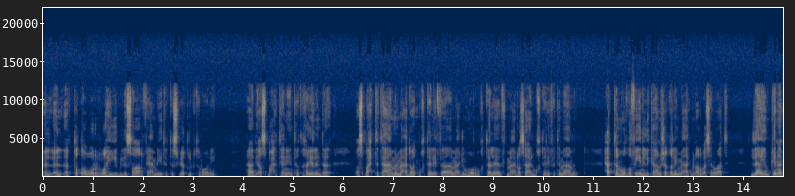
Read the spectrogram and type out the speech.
ال- ال- التطور الرهيب اللي صار في عملية التسويق الإلكتروني. هذه أصبحت يعني أنت تخيل أنت أصبحت تتعامل مع أدوات مختلفة مع جمهور مختلف مع رسائل مختلفة تماما. حتى الموظفين اللي كانوا شغالين معك من أربع سنوات لا يمكن أن.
